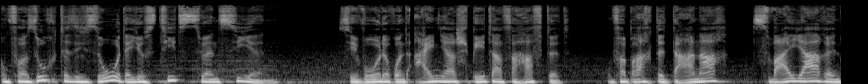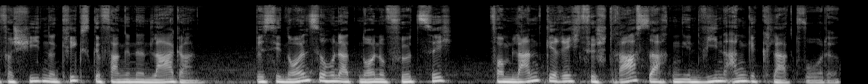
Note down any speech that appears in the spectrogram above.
und versuchte sich so der Justiz zu entziehen. Sie wurde rund ein Jahr später verhaftet und verbrachte danach zwei Jahre in verschiedenen Kriegsgefangenenlagern, bis sie 1949 vom Landgericht für Strafsachen in Wien angeklagt wurde.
